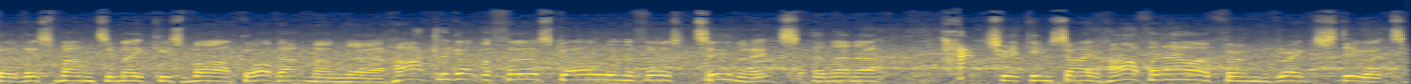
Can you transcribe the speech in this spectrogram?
for this man to make his mark, or that man there. Hartley got the first goal in the first two minutes, and then a hat-trick inside half an hour from Greg Stewart.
